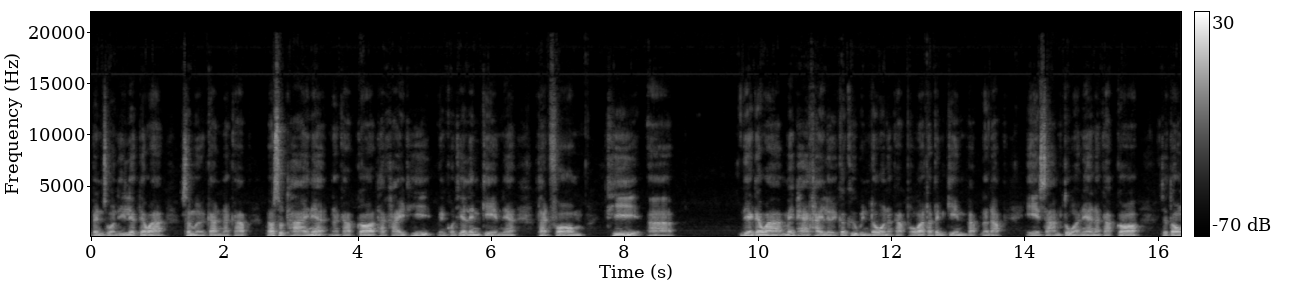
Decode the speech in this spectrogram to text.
เป็นส่วนที่เรียกได้ว่าเสมอกันนะครับ แล้วสุดท้ายเนี่ยนะครับก็ถ้าใครที่เป็นคนที่จะเล่นเกมเนี่ยแพลตฟอร์มที่เรียกได้ว่าไม่แพ้ใครเลยก็คือ Windows นะครับ เพราะว่าถ้าเป็นเกมแบบระดับ A 3ตัวเนี่ยนะครับก็จะต้อง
